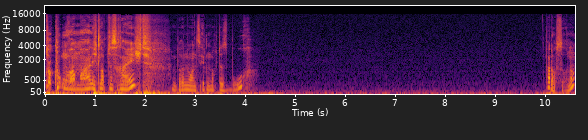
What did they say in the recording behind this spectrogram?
Da gucken wir mal. Ich glaube, das reicht. Brennen wir uns eben noch das Buch. War doch so, ne?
